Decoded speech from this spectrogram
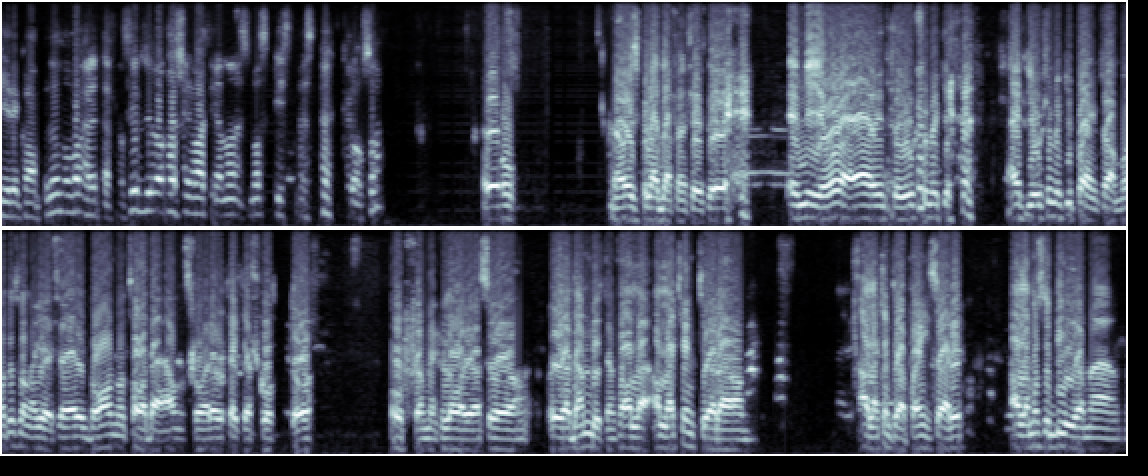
fire kampene? Nå være defensiv. Du har kanskje vært en av de som har spist mest pucker også? Jo, har ju spelat defensivt i, i nio år. Jag har inte gjort så mycket, jag inte gjort så mycket poäng framåt och sådana grejer. Så jag är van att ta det ansvaret och täcka skott och offra mig för laget. Alltså, och göra den biten. För alla, alla kan inte göra alla kan inte göra poäng, så är det Alla måste bidra med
